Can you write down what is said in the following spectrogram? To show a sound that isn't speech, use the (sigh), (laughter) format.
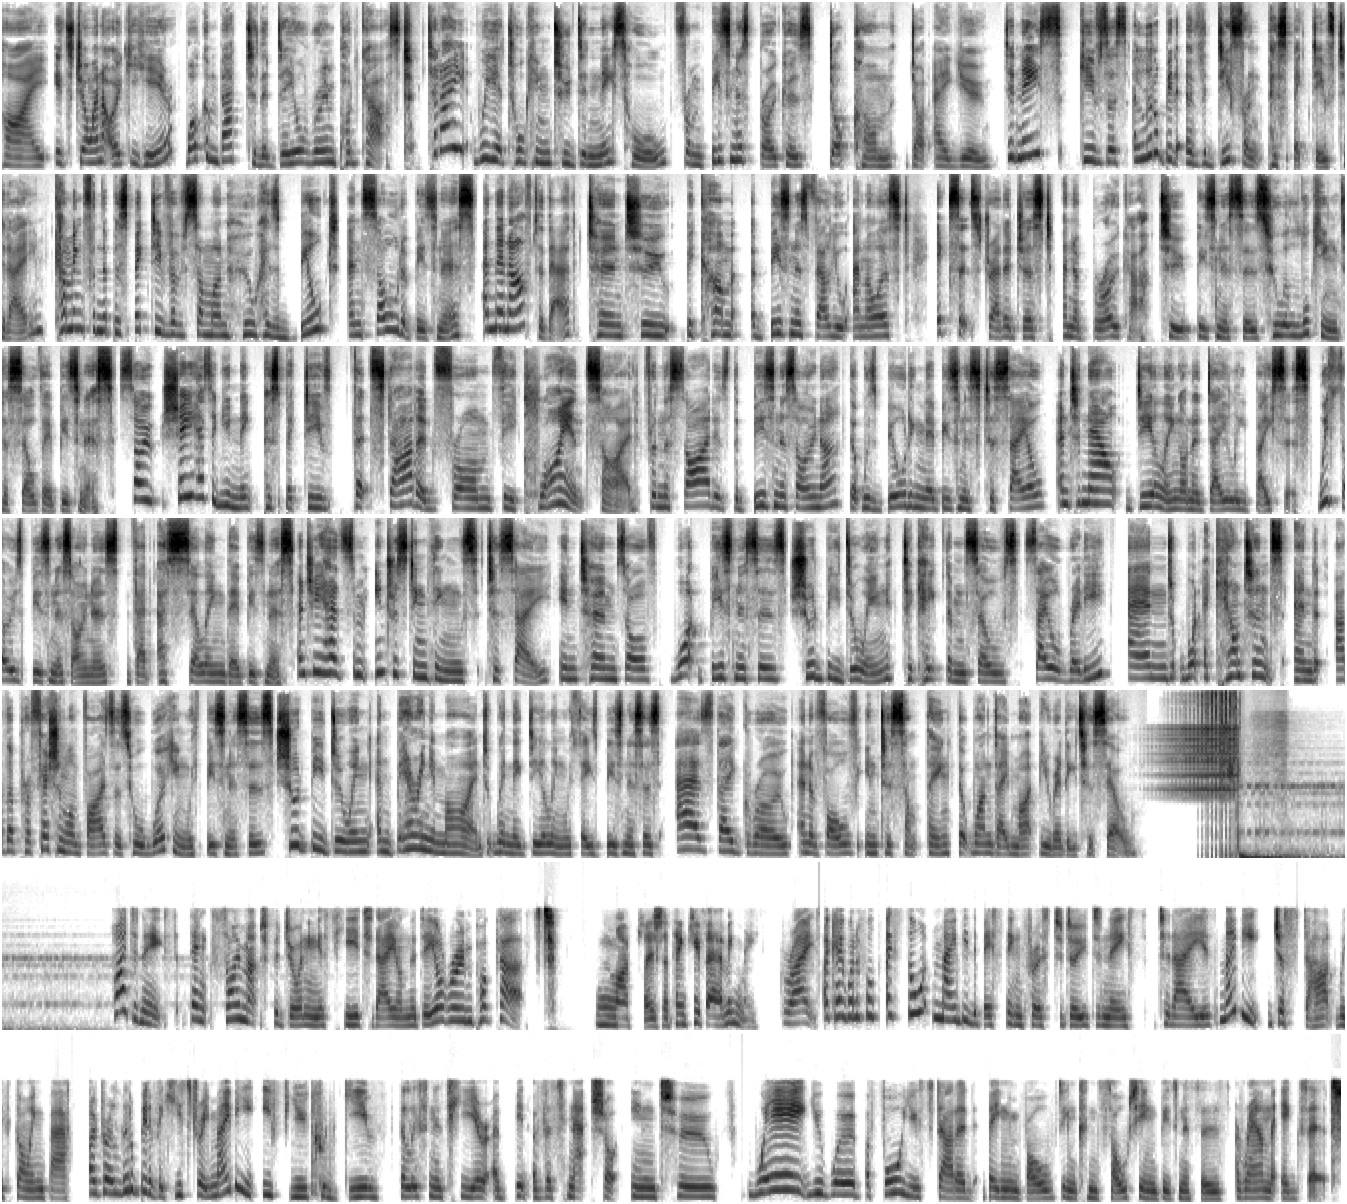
Hi, it's Joanna Oakey here. Welcome back to the Deal Room podcast. Today we are talking to Denise Hall from businessbrokers.com.au. Denise gives us a little bit of a different perspective today, coming from the perspective of someone who has built and sold a business and then after that turned to become a business value analyst, exit strategist, and a broker to businesses who are looking to sell their business. So she has a unique perspective that started from the client side, from the side as the business owner that was building their business to sale, and to now dealing on a daily basis with those business owners that are selling their business. And she had some interesting things to say in terms of what businesses should be doing to keep themselves sale ready and what accountants and other professional advisors who are working with businesses should be doing and bearing in mind when they're dealing with these businesses as they grow and evolve into something that one day might be ready to sell. Hi, Denise. Thanks so much for joining us here today on the Deal Room podcast. My pleasure. Thank you for having me. Great. Okay, wonderful. I thought maybe the best thing for us to do, Denise, today is maybe just start with going back over a little bit of a history. Maybe if you could give the listeners here a bit of a snapshot into where you were before you started being involved in consulting businesses around the exit.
